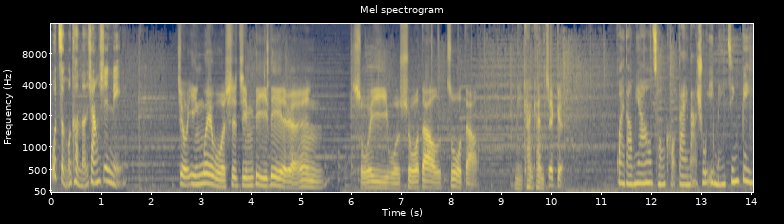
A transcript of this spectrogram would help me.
我怎么可能相信你？就因为我是金币猎人，所以我说到做到。你看看这个，怪盗喵从口袋拿出一枚金币，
